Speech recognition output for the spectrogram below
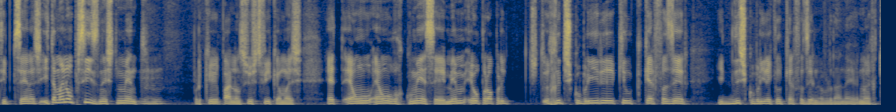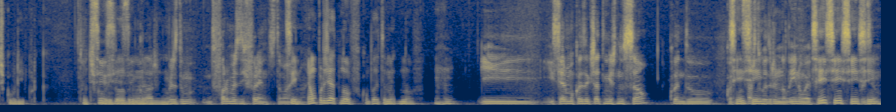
tipo de cenas. E também não preciso neste momento, Uhum. porque pá, não se justifica, mas é, é, um, é um recomeço, é mesmo eu próprio redescobrir aquilo que quero fazer e descobrir aquilo que quero fazer, na verdade, não é, não é redescobrir, porque estou a Sim, descobrir sim, pela sim, primeira claro. vez. é? Mas de, de formas diferentes também. Sim, não é um projeto novo, completamente novo. Uhum. E isso era uma coisa que já tinhas noção quando, quando Sim, lançaste sim. o Adrenalina, o EP? Sim, sim, sim, sim.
